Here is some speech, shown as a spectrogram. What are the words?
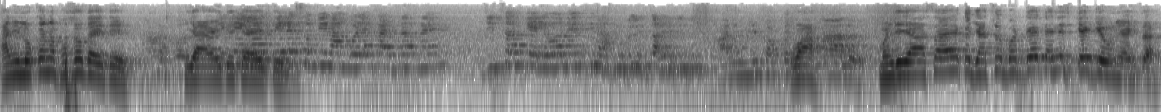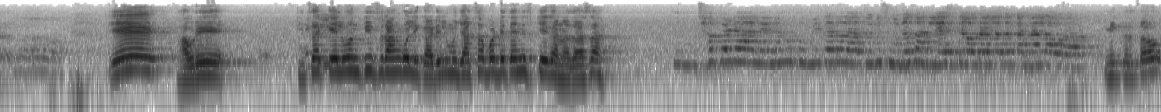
आणि लोकांना फसवता येते. या मी येते त्या येते. वा. म्हणजे या असं आहे का ज्याचा बर्थडे त्यानेच केक घेऊन यायचा. ए हावरे. तिचा केलवण तीच रांगोली काढील मग ज्याचा बर्थडे त्यानेच केक आणायचा असा. तुमच्याकडे आले ना मग तुम्ही करा तुम्ही सुनच आणली असते आवरायला तर कणाला आवरा. मी करतो.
